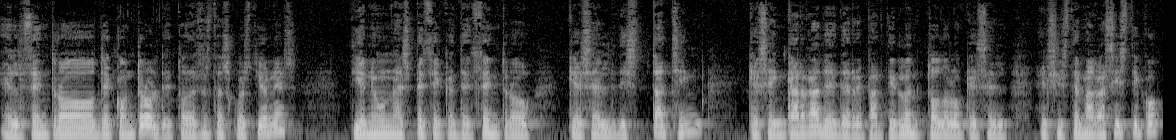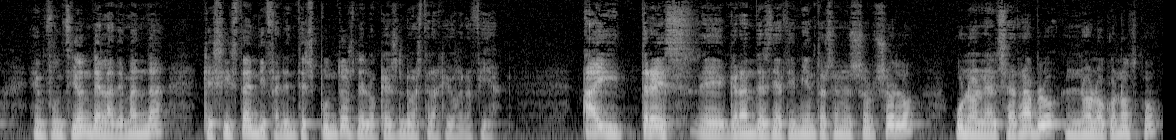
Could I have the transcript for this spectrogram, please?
el centro de control de todas estas cuestiones tiene una especie de centro que es el dispatching, que se encarga de, repartirlo en todo lo que es el, el sistema gasístico en función de la demanda que exista en diferentes puntos de lo que es nuestra geografía. Hay tres eh, grandes yacimientos en el subsuelo, uno en el Serrablo, no lo conozco,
